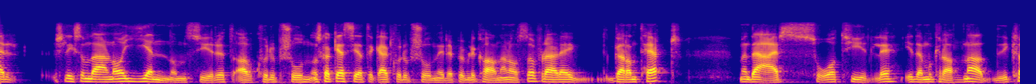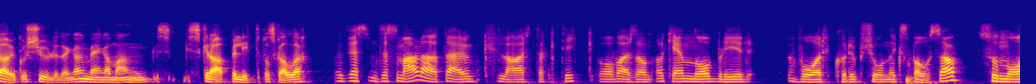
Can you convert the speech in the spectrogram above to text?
er slik som det er nå, gjennomsyret av korrupsjon. Nå skal ikke jeg si at det ikke er korrupsjon i republikanerne også, for det er det garantert. Men det er så tydelig i demokratene at de klarer jo ikke å skjule det engang med en gang man skraper litt på skallet. Det, det, som er, da, at det er jo en klar taktikk å være sånn OK, nå blir vår korrupsjon exposa, så nå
